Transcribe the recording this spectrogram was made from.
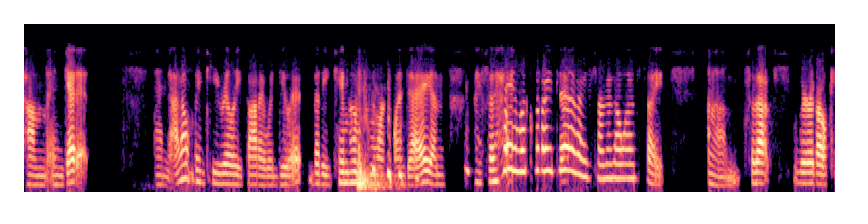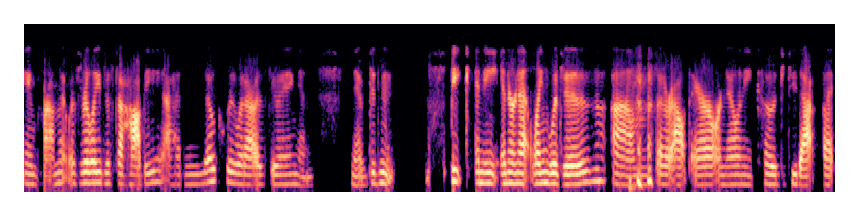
come and get it. And I don't think he really thought I would do it, but he came home from work one day and I said, hey, look what I did. I started a website. Um, so that's where it all came from. It was really just a hobby. I had no clue what I was doing and you know, didn't speak any internet languages um, that are out there or know any code to do that, but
